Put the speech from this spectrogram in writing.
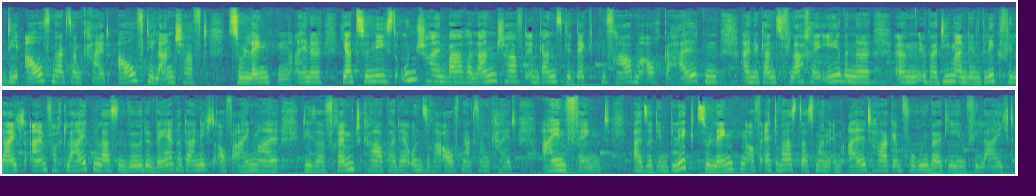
die Aufmerksamkeit auf die Landschaft zu lenken. Eine ja zunächst unscheinbare Landschaft in ganz gedeckten Farben auch gehalten, eine ganz flache Ebene, ähm, über die man den Blick vielleicht einfach gleiten lassen würde, wäre da nicht auf einmal dieser Fremdkörper, der unsere Aufmerksamkeit ein einfängt. Also den Blick zu lenken auf etwas, das man im Alltag, im Vorübergehen vielleicht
